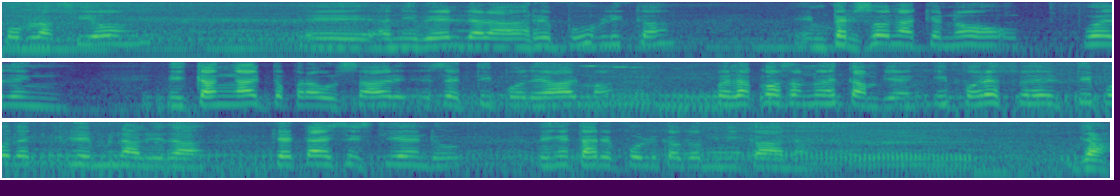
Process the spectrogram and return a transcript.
población a nivel de la República, en personas que no pueden ni tan alto para usar ese tipo de armas, pues las cosas no están bien. Y por eso es el tipo de criminalidad que está existiendo en esta República Dominicana. Ya.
